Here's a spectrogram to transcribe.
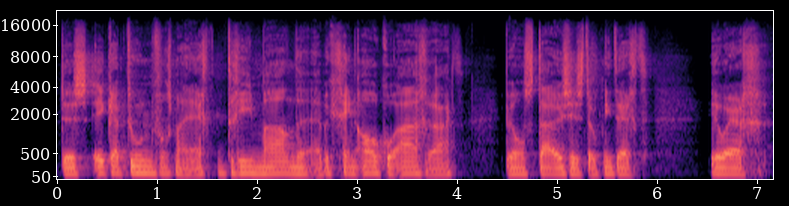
Dus ik heb toen volgens mij echt drie maanden... heb ik geen alcohol aangeraakt. Bij ons thuis is het ook niet echt heel erg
